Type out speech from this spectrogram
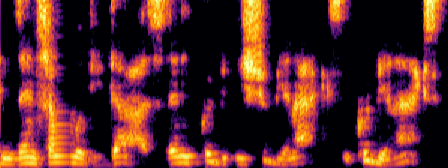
and then somebody does, then it could be, it should be an accident. It could be an accident.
